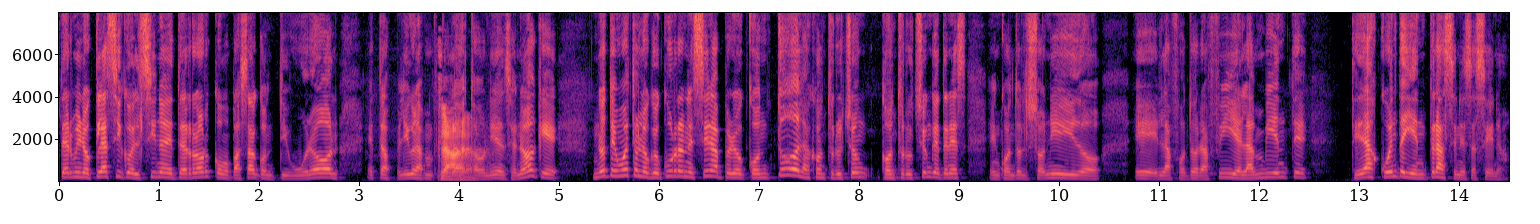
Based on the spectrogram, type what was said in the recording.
término clásico del cine de terror, como pasaba con Tiburón, estas películas Claro. estadounidenses, ¿no? Que no te muestran lo que ocurre en escena, pero con toda la construcción, construcción que tenés en cuanto al sonido, eh, la fotografía, el ambiente, te das cuenta y entras en esa escena.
